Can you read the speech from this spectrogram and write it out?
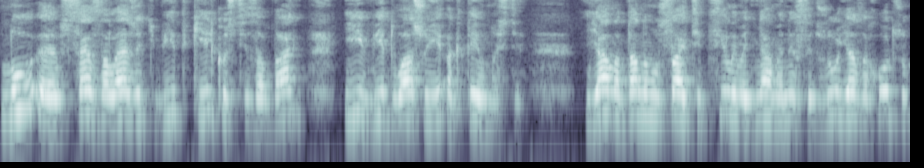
Ну, е, все залежить від кількості завдань і від вашої активності. Я на даному сайті цілими днями не сиджу, я заходжу,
